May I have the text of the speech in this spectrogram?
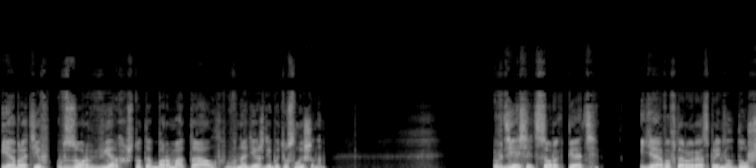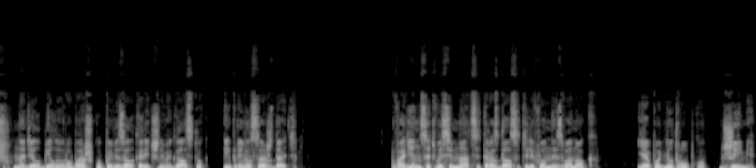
и, обратив взор вверх, что-то бормотал в надежде быть услышанным. В 10.45 я во второй раз принял душ, надел белую рубашку, повязал коричневый галстук и принялся ждать. В 11.18 раздался телефонный звонок, я поднял трубку. «Джимми».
